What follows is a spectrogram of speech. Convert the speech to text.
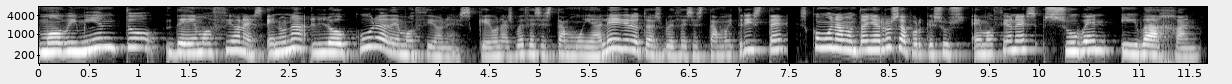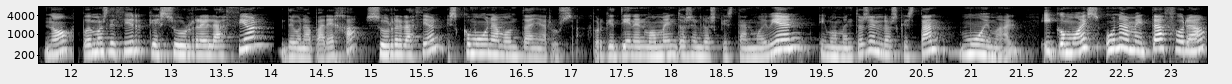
movimiento de emociones, en una locura de emociones, que unas veces está muy alegre, otras veces está muy triste. Es como una montaña rusa porque sus emociones suben y bajan, ¿no? Podemos decir que su relación de una pareja, su relación es como una montaña rusa, porque tienen momentos en los que están muy bien y momentos en los que están muy mal. Y como es una metáfora,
